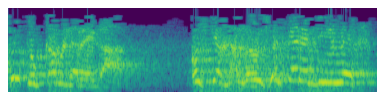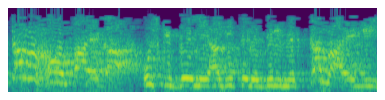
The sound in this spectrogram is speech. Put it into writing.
سے تو کب ڈرے گا؟ اس کے غزل سے تیرے دل میں کب خوف آئے گا؟ اس کی بے نیازی تیرے دل میں کب آئے گی؟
